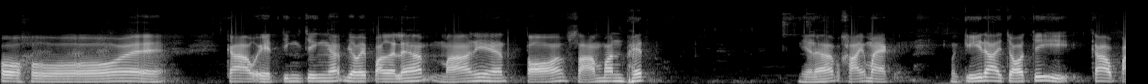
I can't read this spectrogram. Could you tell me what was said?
โอ้โหเก้าเอ็ดจริง ๆ ครับ อย่าไปเปิดเลยครับ มาเนี่ครับต่อสามพันเพชรเนี่ยนะครับ ขายแม็ก เมื่อกี้ได้จอจี้เก้าแป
